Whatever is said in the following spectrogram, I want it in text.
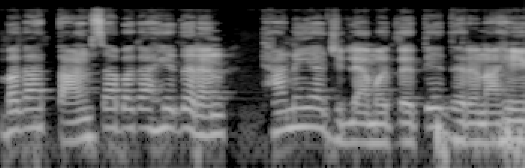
बघा तानसा बघा हे धरण ठाणे या जिल्ह्यामधलं ते धरण आहे.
